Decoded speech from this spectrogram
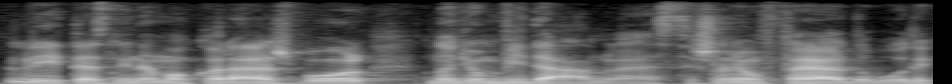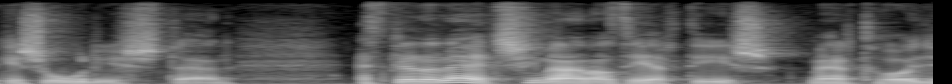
létezni nem akarásból nagyon vidám lesz, és nagyon feldobódik, és úristen. Ez például lehet simán azért is, mert hogy,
